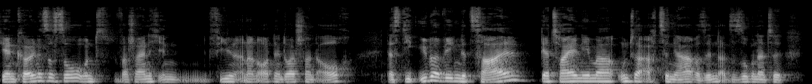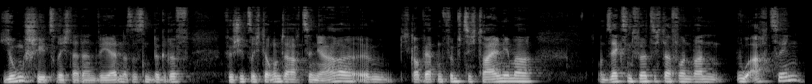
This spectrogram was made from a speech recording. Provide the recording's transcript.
Hier in Köln ist es so und wahrscheinlich in vielen anderen Orten in Deutschland auch, dass die überwiegende Zahl der Teilnehmer unter 18 Jahre sind, also sogenannte Jungschiedsrichter dann werden. Das ist ein Begriff für Schiedsrichter unter 18 Jahre. Ähm, ich glaube, wir hatten 50 Teilnehmer und 46 davon waren U18.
